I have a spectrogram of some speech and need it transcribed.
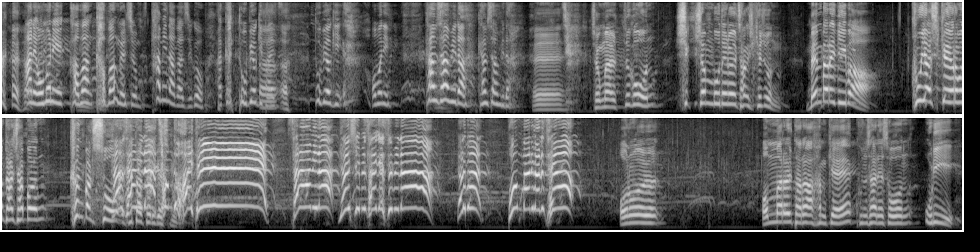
아니 어머니 가방 가방을 좀 탐이 나가지고 약간 도벽이 아, 발 도벽이 어머니 감사합니다 감사합니다. 예, 정말 뜨거운 식전 무대를 장식해준 맨발의 디바 구야 씨께 여러분 다시 한번 큰 박수 감사합니다. 청도 부탁드리겠습니다. 화이팅! 사랑합니다. 열심히 살겠습니다. 여러분 복 많이 받으세요. 오늘 엄마를 따라 함께 군산에서 온 우리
